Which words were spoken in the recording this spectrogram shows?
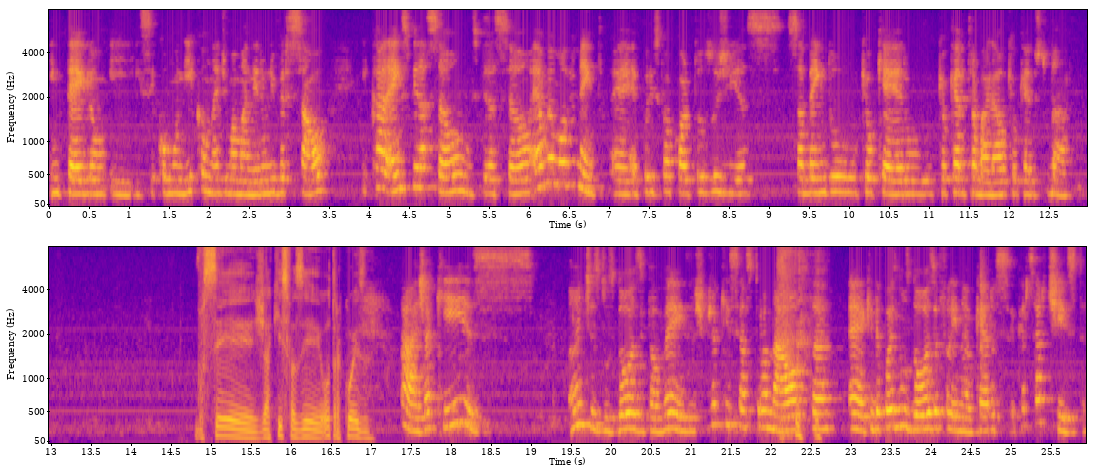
integram e, e se comunicam, né, de uma maneira universal e, cara, é inspiração, inspiração. É o meu movimento. É, é por isso que eu acordo todos os dias sabendo o que eu quero, o que eu quero trabalhar, o que eu quero estudar. Você já quis fazer outra coisa? Ah, já quis. Antes dos 12, talvez. Acho que já quis ser astronauta. é, que depois nos 12 eu falei, não, eu quero, eu quero ser artista.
